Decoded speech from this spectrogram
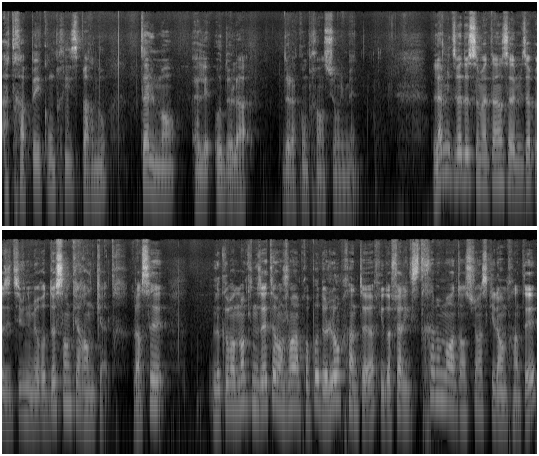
attrapée, comprise par nous, tellement elle est au-delà de la compréhension humaine. La mitzvah de ce matin, c'est la mitzvah positive numéro 244. Alors c'est le commandement qui nous a été enjoint à propos de l'emprunteur qui doit faire extrêmement attention à ce qu'il a emprunté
